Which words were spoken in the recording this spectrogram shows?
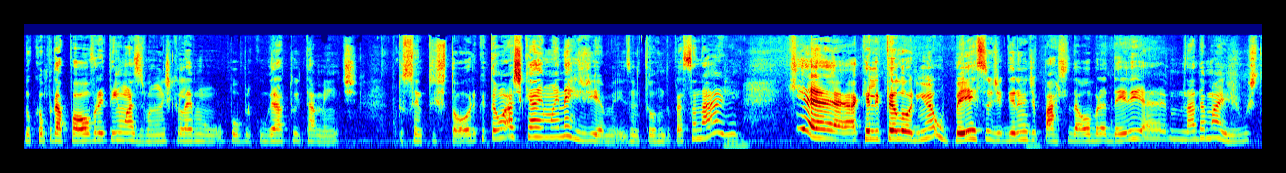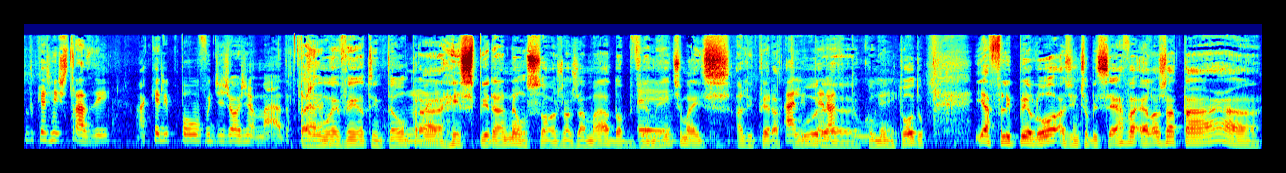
no Campo da Pólvora e tem umas vans que levam o público gratuitamente para o centro histórico. Então, acho que há uma energia mesmo em torno do personagem, que é aquele Pelourinho, é o berço de grande parte da obra dele, é nada mais justo do que a gente trazer aquele povo de Jorge Amado. Está pra... um evento, então, para é? respirar não só Jorge Amado, obviamente, é. mas a literatura, a literatura, como um todo. E a Flipelô, a gente observa, ela já está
